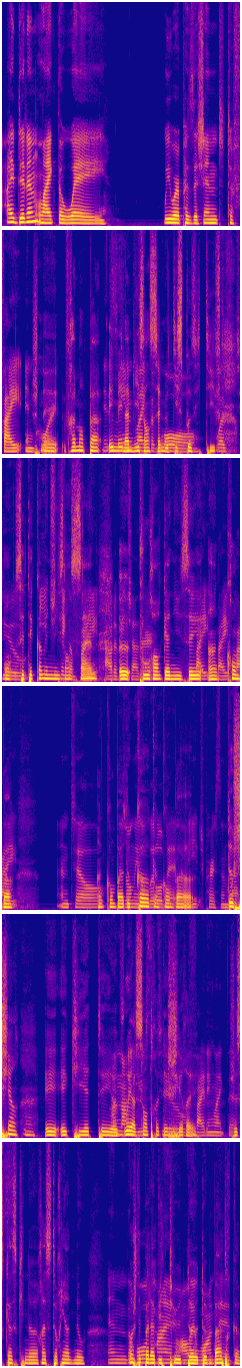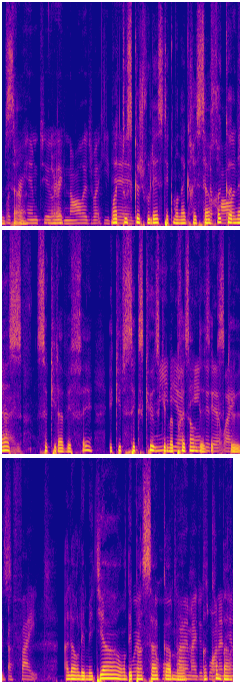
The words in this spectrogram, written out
I didn't like the way we were positioned to fight in Je court. n'ai vraiment pas It aimé la mise like en scène, le dispositif, c'était comme une mise en scène, euh, pour organiser bite, un bite, combat, bite, un combat de coq, un combat de chien, et, et qui était euh, voué à s'entre-déchirer fighting like this. jusqu'à ce qu'il ne reste rien de nous. Moi, je n'ai pas l'habitude de- me battre comme ça. Moi, tout ce que je voulais, c'était que mon agresseur reconnaisse ce qu'il avait fait et qu'il s'excuse, qu'il me présente des excuses. Alors les médias ont dépeint ça comme euh, un combat.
